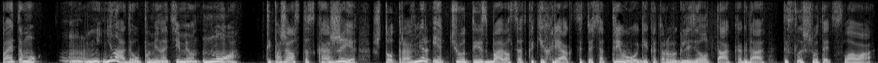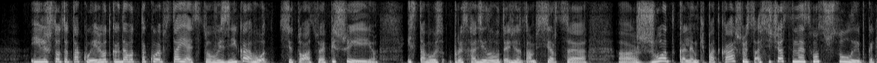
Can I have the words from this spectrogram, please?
Поэтому не надо упоминать имен. Но ты, пожалуйста, скажи, что травмир и от чего ты избавился, от каких реакций. То есть от тревоги, которая выглядела так, когда ты слышишь вот эти слова или что-то такое. Или вот когда вот такое обстоятельство возникает, вот ситуацию, опиши ее, и с тобой происходило вот это, там сердце э, жжет, коленки подкашиваются, а сейчас ты на это смотришь с улыбкой.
